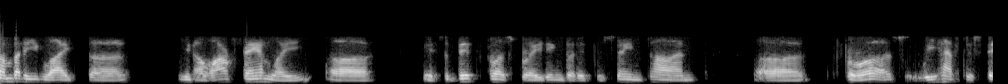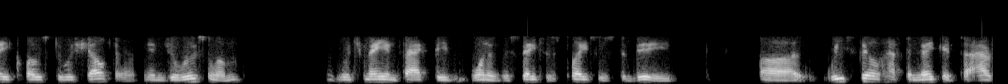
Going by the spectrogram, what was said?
somebody like, uh, you know, our family, uh, it's a bit frustrating, but at the same time, uh, for us, we have to stay close to a shelter in Jerusalem, which may in fact be one of the safest places to be. Uh, we still have to make it to our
